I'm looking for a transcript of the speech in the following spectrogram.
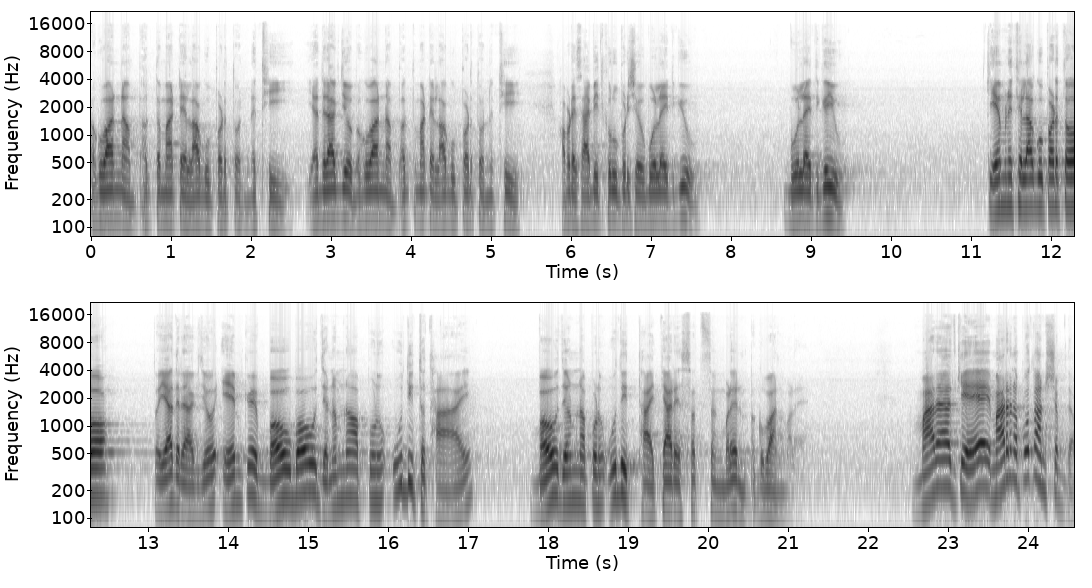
ભગવાનના ભક્ત માટે લાગુ પડતો નથી. યાદ રાખજો, ભગવાનના ભક્ત માટે લાગુ પડતો નથી. આપણે સાબિત કરવું પડશે એવું બોલાઈ ગયું. બોલાઈ ગયું. કેમ નથી લાગુ પડતો? તો યાદ રાખજો, એમ કે બહુ બહુ જન્મના પૂર્ણ ઉદિત થાય, બહુ જન્મના પૂર્ણ ઉદિત થાય ત્યારે સત્સંગ મળે ને ભગવાન મળે. મહારાજ કે મારાના પોતાનો શબ્દ.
